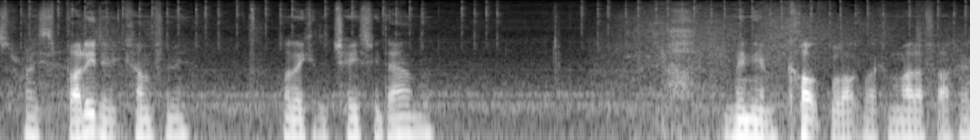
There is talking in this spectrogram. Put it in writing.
Surprised his buddy didn't come for me. Or they could have chased me down. Minion cock block like a motherfucker.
